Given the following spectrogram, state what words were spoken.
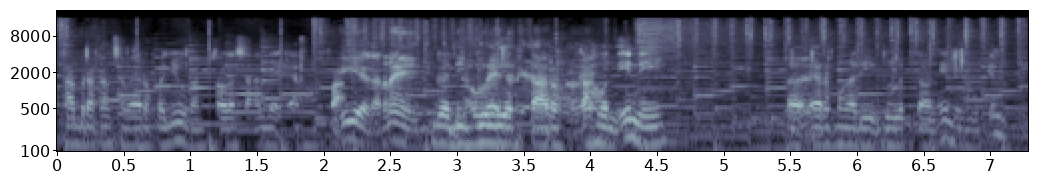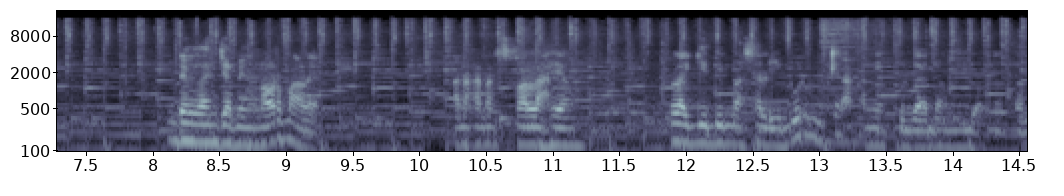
tabrakan sama Eropa juga kan kalau seandainya Eropa Iya karena nggak jauh ya digulir taruh ya. tahun ini eh, Eropa nggak digulir tahun ini mungkin dengan jam yang normal ya. Anak-anak sekolah yang lagi di masa libur mungkin akan ikut begadang buat nonton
